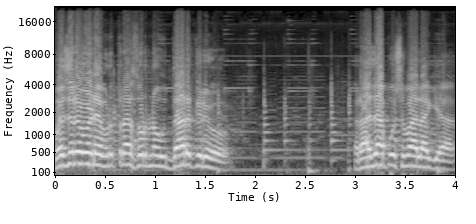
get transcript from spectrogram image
વજ્ર વડે વૃત્રાસુરનો ઉદ્ધાર કર્યો. રાજા પૂછવા લાગ્યા,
